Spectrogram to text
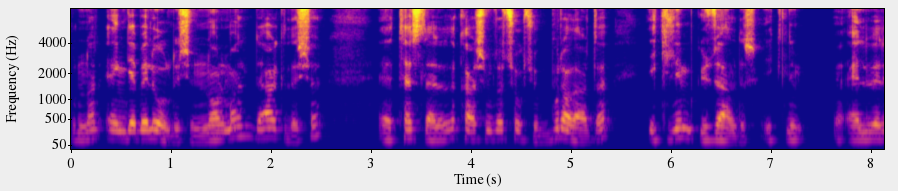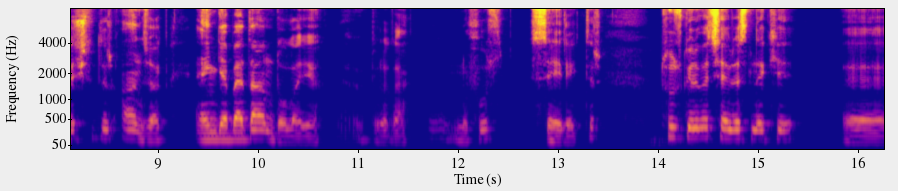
bunlar engebeli olduğu için normalde arkadaşlar e, testlerde de karşımıza çok çok buralarda iklim güzeldir. İklim e, elverişlidir ancak engebeden dolayı e, burada nüfus seyrektir. Tuz Gölü ve çevresindeki e,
